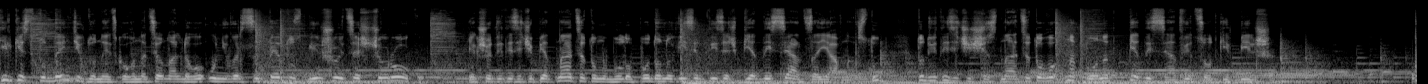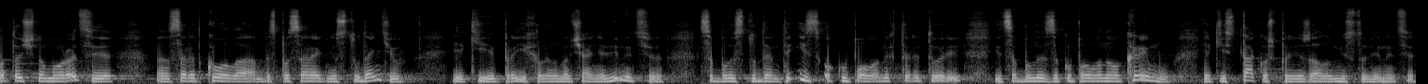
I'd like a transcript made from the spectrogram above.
Кількість студентів Донецького національного університету збільшується щороку. Якщо 2015-му було подано 8050 заяв на вступ, то 2016-го на понад 50% більше. Поточному році е, серед кола безпосередньо студентів, які приїхали на навчання в Вінницю, це були студенти із окупованих територій, і це були з окупованого Криму, які також приїжджали в місто Вінницю.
